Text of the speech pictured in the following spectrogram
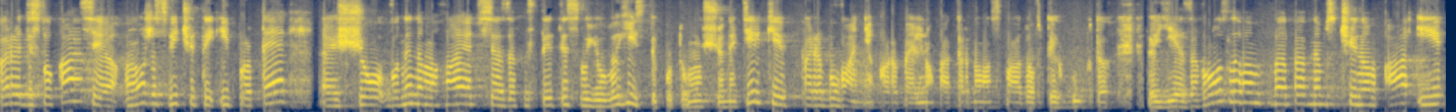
передислокація може свідчити і про те, е, що вони намагаються захистити свою логістику, тому що не тільки перебування корабельно-катерного складу в тих бухтах є загрозливим певним чином, а і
